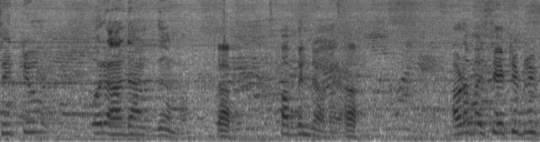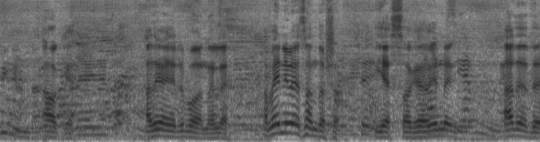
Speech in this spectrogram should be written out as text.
സി ടു ഒരു ആദ്യം ഇത് കണ്ടോ? ആ. അവിടെ. അവിടെ സേഫ്റ്റി ബ്രീഫിംഗ് ഉണ്ട്. ഓക്കെ. അത് കഴിഞ്ഞിട്ട് പോകുന്നല്ലേ? അപ്പോൾ എനിവേ സന്തോഷം. യെസ് ഓക്കെ വീണ്ടും അതെ അതെ.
